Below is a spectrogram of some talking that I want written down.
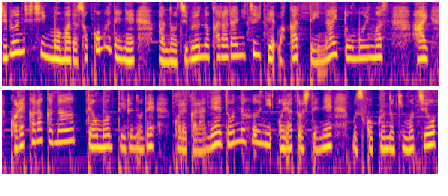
自分自身もまだそこまでねあの自分の体について分かっていないと思います。はいこれからかなって思っているのでこれからねどんな風に親としてね息子くんの気持ちを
